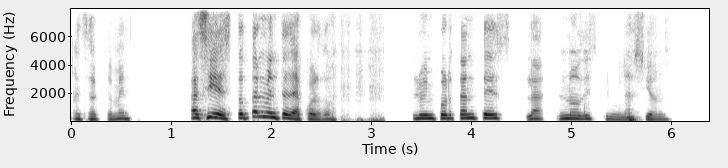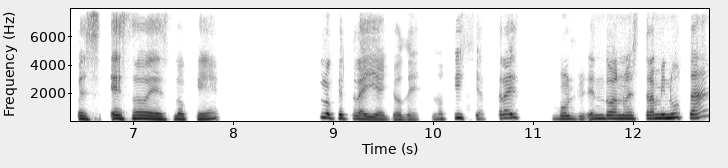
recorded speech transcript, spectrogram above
Exactamente. Así es, totalmente de acuerdo. Lo importante es la no discriminación. Pues eso es lo que, lo que traía yo de noticia. Traes, volviendo a nuestra minuta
